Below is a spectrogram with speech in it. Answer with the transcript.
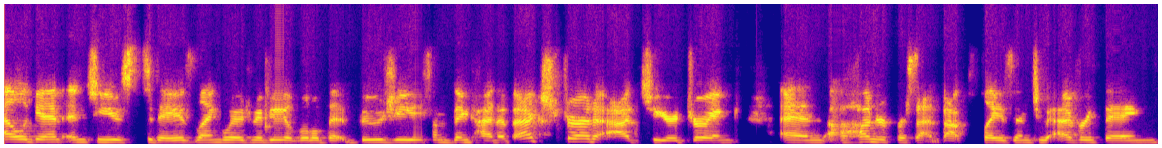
elegant and to use today's language, maybe a little bit bougie, something kind of extra to add to your drink. And 100% that plays into everything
